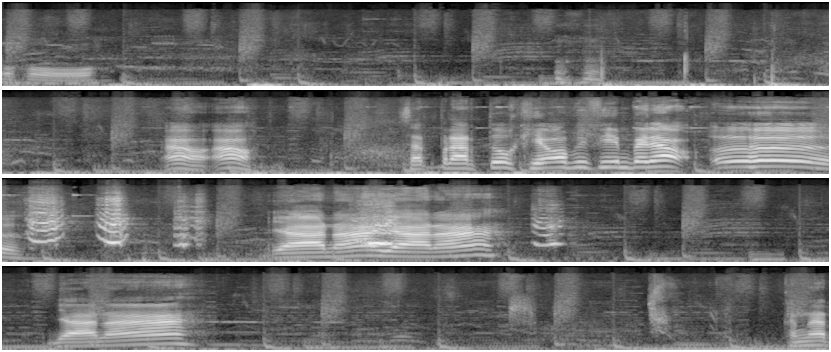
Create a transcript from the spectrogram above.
อ้โห อ้าวอ้าวสัตว์ประหลาดตัวเขียวเอาพี่ฟิล์มไปแล้ว เออ อย่านะ อย่านะ อย่านะ ขนาด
